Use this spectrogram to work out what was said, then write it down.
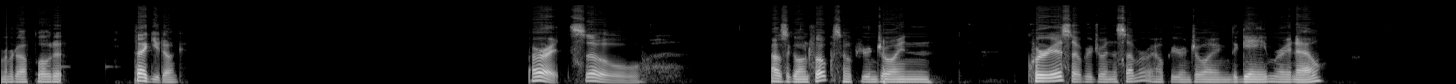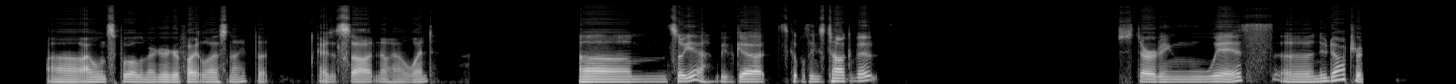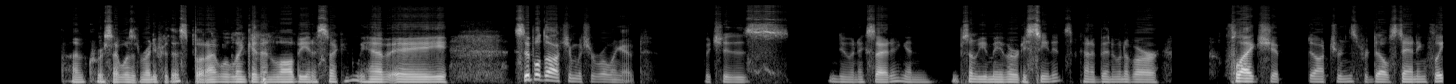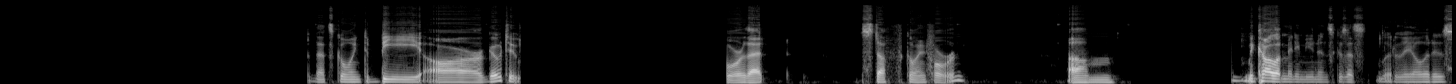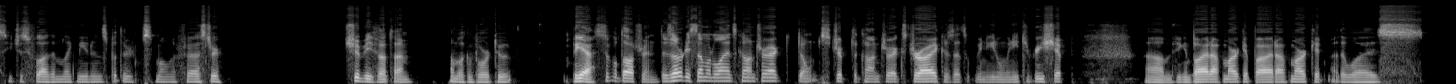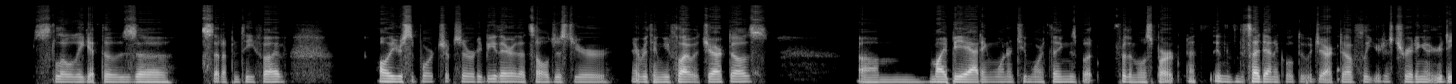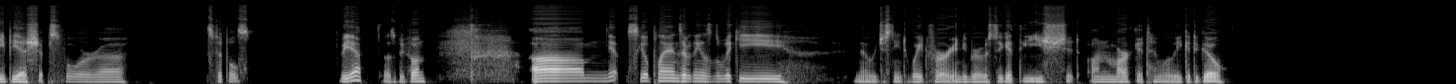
remember to upload it. Thank you, Dunk. Alright, so how's it going folks? Hope you're enjoying Querious. I hope you're enjoying the summer. I hope you're enjoying the game right now. Uh, I won't spoil the McGregor fight last night, but guys that saw it know how it went. Um, so yeah, we've got a couple things to talk about. Starting with a new doctrine. Of course, I wasn't ready for this, but I will link it in lobby in a second. We have a simple doctrine which we're rolling out, which is new and exciting, and some of you may have already seen it. It's kind of been one of our flagship doctrines for Delve Standing Fleet. But That's going to be our go-to for that stuff going forward. Um, we call it mini mutants because that's literally all it is. You just fly them like mutants, but they're smaller, faster. Should be fun time. I'm looking forward to it. But yeah, simple doctrine. There's already some Alliance contract. Don't strip the contracts dry because that's what we need when we need to reship. Um, if you can buy it off market, buy it off market. Otherwise, slowly get those uh, set up in T5. All your support ships already be there. That's all just your everything we fly with Jackdaws. Um, might be adding one or two more things, but for the most part, it's identical to a Jackdaw fleet. You're just trading out your DPS ships for uh, Spipples. But yeah, those will be fun. Um, yep, skill plans, everything is in the wiki. No, we just need to wait for Indie Bros to get the shit on market and we'll be good to go.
